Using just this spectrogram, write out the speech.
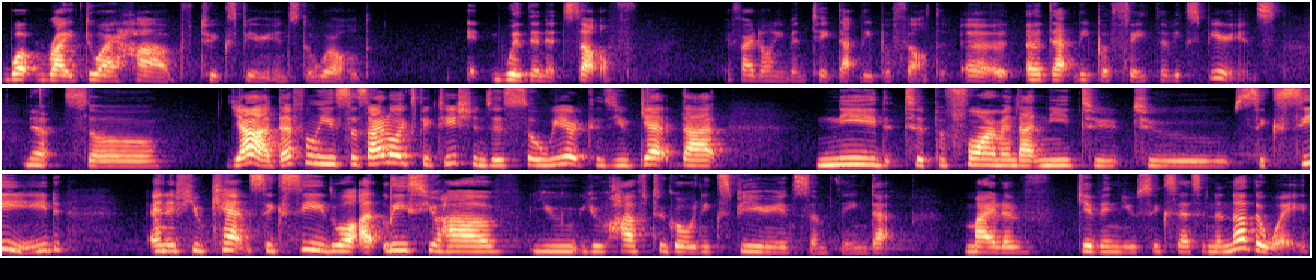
what right do i have to experience the world within itself if i don't even take that leap of felt uh, uh, that leap of faith of experience Yeah. so yeah definitely societal expectations is so weird because you get that need to perform and that need to to succeed and if you can't succeed well at least you have you you have to go and experience something that might have given you success in another way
